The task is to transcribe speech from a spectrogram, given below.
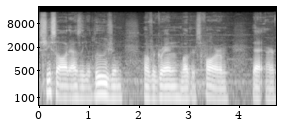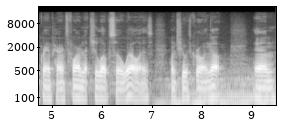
she saw it as the illusion of her grandmother's farm that her grandparents' farm that she loved so well as when she was growing up. And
